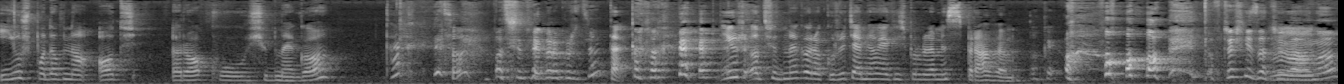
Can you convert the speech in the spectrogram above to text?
I już podobno od roku siódmego, tak? Co? Od siódmego roku życia? Tak. Już od siódmego roku życia miał jakieś problemy z prawem. Okej. To wcześniej zaczynał, No. no.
